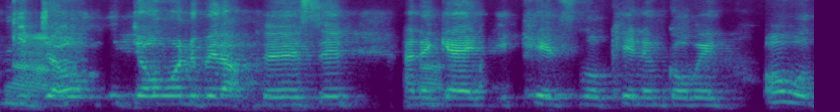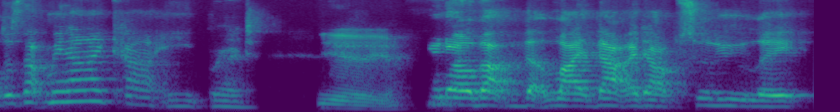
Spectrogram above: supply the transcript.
No. you don't you don't want to be that person. And no. again, your kids looking and going, oh well, does that mean I can't eat bread? Yeah, yeah. You know, that that like that would absolutely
